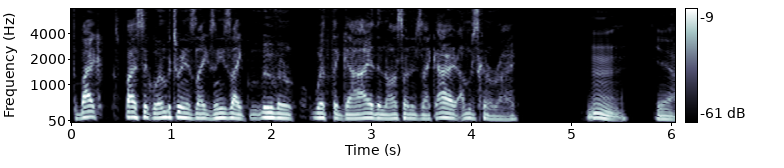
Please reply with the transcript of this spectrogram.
the bike bicycle in between his legs, and he's like moving with the guy. Then all of a sudden he's like, "All right, I'm just gonna ride." Hmm, yeah.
